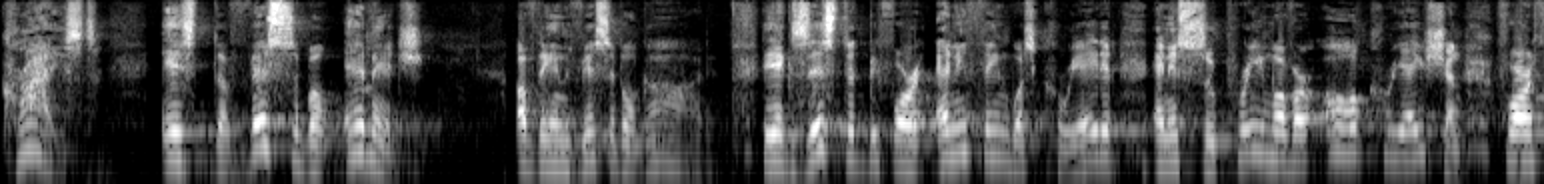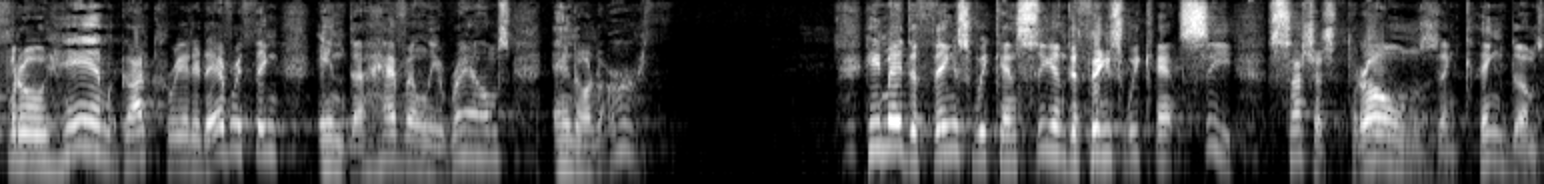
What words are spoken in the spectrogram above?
Christ is the visible image of the invisible God. He existed before anything was created and is supreme over all creation. For through him, God created everything in the heavenly realms and on earth. He made the things we can see and the things we can't see, such as thrones and kingdoms,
